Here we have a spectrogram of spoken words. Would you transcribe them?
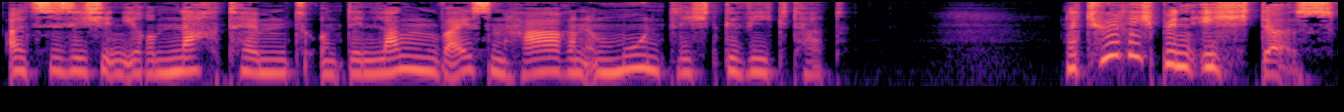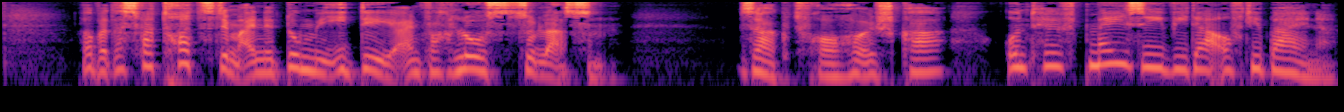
als sie sich in ihrem Nachthemd und den langen weißen Haaren im Mondlicht gewiegt hat. Natürlich bin ich das, aber das war trotzdem eine dumme Idee, einfach loszulassen, sagt Frau Heuschka und hilft Maisie wieder auf die Beine.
